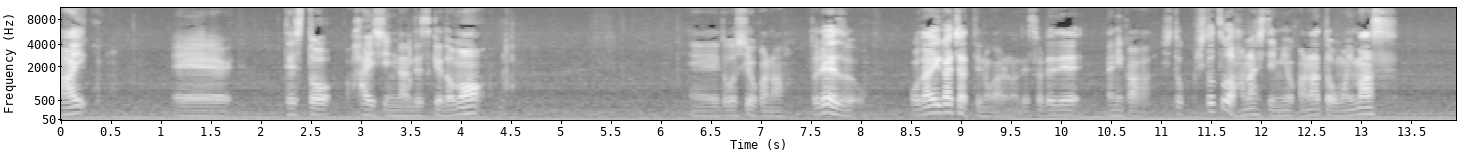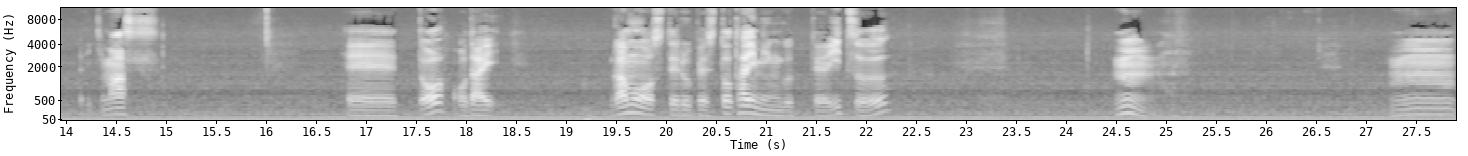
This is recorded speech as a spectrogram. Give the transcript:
はい。えー、テスト配信なんですけども、えー、どうしようかな。とりあえず、お題ガチャっていうのがあるので、それで何か一一つは話してみようかなと思います。いきます。えー、っと、お題。ガムを捨てるベストタイミングっていつ？うん。うーん。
